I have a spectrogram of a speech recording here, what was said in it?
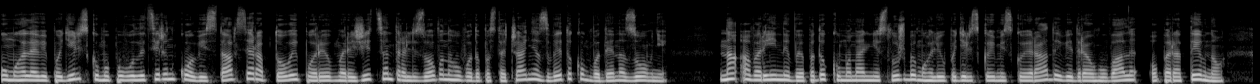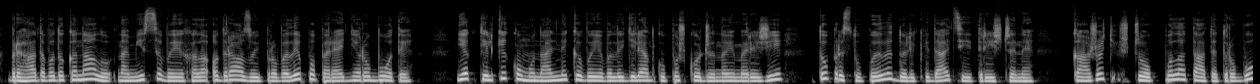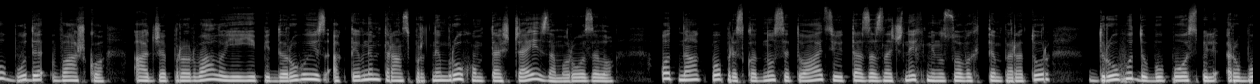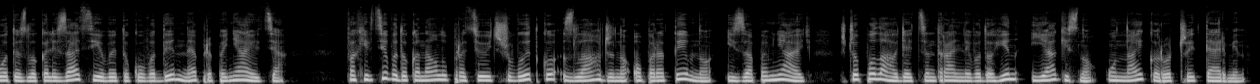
У Могилеві Подільському по вулиці Ринковій стався раптовий порив мережі централізованого водопостачання з витоком води назовні. На аварійний випадок комунальні служби Могилів-Подільської міської ради відреагували оперативно. Бригада водоканалу на місце виїхала одразу і провели попередні роботи. Як тільки комунальники виявили ділянку пошкодженої мережі, то приступили до ліквідації тріщини. Кажуть, що полатати трубу буде важко, адже прорвало її під дорогою з активним транспортним рухом та ще й заморозило. Однак, попри складну ситуацію та за значних мінусових температур, другу добу поспіль роботи з локалізації витоку води не припиняються. Фахівці водоканалу працюють швидко, злагоджено, оперативно і запевняють, що полагодять центральний водогін якісно у найкоротший термін.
